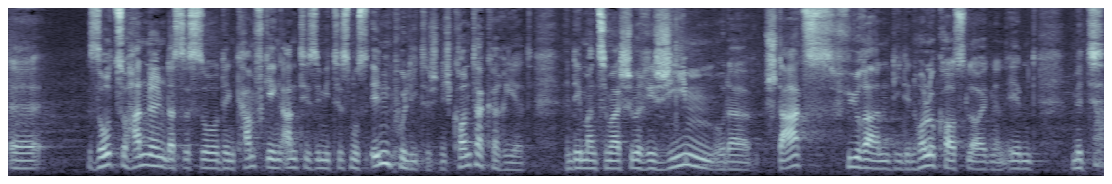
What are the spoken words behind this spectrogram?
äh, so zu handeln, dass es so den Kampf gegen Antisemitismus innenpolitisch nicht konterkariert, indem man zum Beispiel Regimen oder Staatsführern, die den Holocaust leugnen, eben mit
